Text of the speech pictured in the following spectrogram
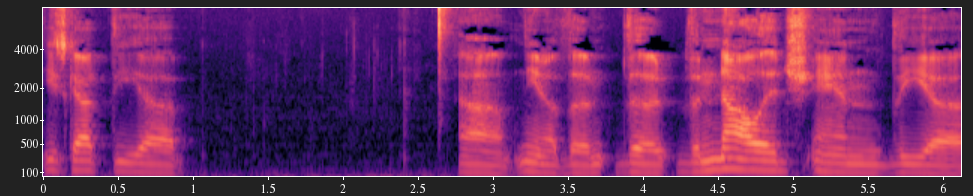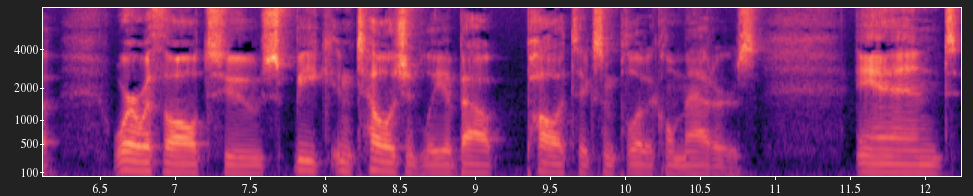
he's got the uh, uh, you know the the the knowledge and the uh, wherewithal to speak intelligently about politics and political matters, and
